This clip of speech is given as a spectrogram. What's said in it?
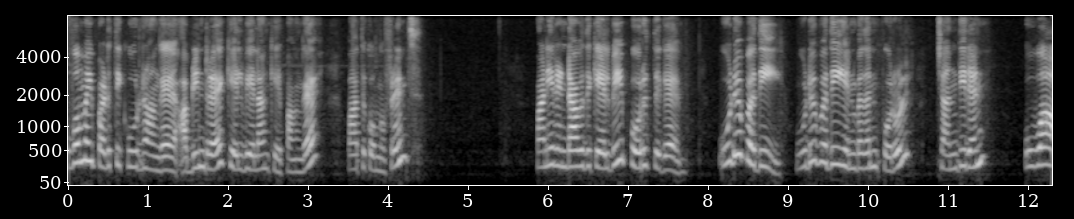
உவமைப்படுத்தி கூறுறாங்க அப்படின்ற கேள்வியெல்லாம் கேட்பாங்க. பார்த்துக்கோங்க ஃப்ரெண்ட்ஸ் பனிரெண்டாவது கேள்வி பொறுத்துக. உடுபதி உடுபதி என்பதன் பொருள் சந்திரன் உவா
